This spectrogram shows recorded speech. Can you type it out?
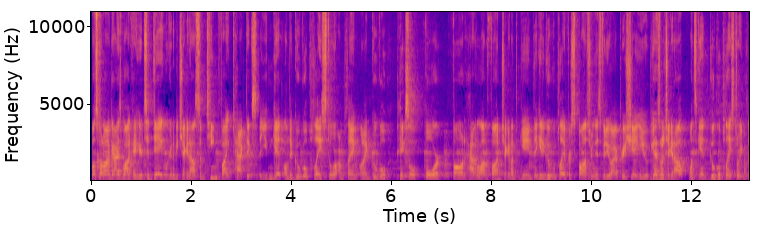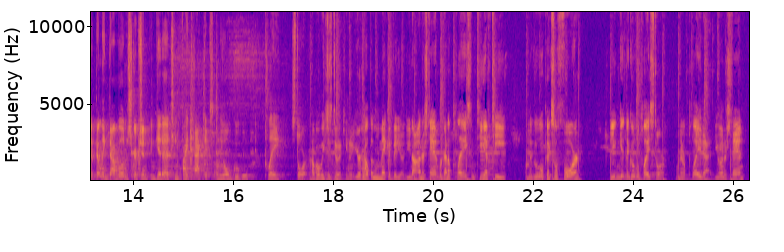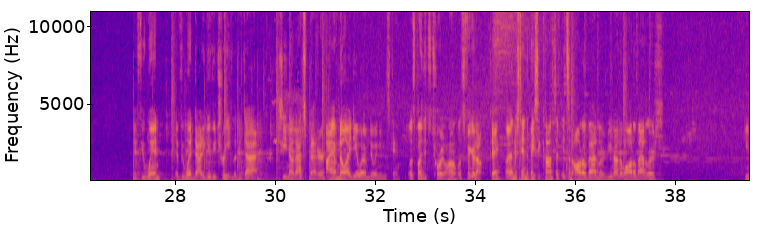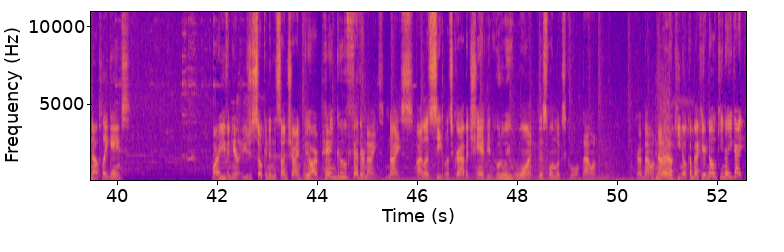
What's going on guys, Wildcat here. Today we're gonna be checking out some Teamfight Tactics that you can get on the Google Play Store. I'm playing on a Google Pixel 4 phone, having a lot of fun, checking out the game. Thank you to Google Play for sponsoring this video, I appreciate you. If you guys wanna check it out, once again, Google Play Store, you can click that link down below in the description and get a uh, Teamfight Tactics on the old Google Play Store. How about we just do it, Kino? You're helping me make a video. Do you not understand? We're gonna play some TFT on the Google Pixel 4 that you can get in the Google Play Store. We're gonna play that, you understand? If you win, if you win, Daddy give you a treat, look at that. See, now that's better. I have no idea what I'm doing in this game. Let's play the tutorial, huh? Let's figure it out, okay? I understand the basic concept. It's an auto battler. Do you not know auto battlers? Do you not play games? Why are you even here? Are you just soaking in the sunshine? We are Pengu Featherknight. Nice. All right, let's see. Let's grab a champion. Who do we want? This one looks cool. That one. Grab that one. No, no, no, Kino. Come back here. No, Kino, you got...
